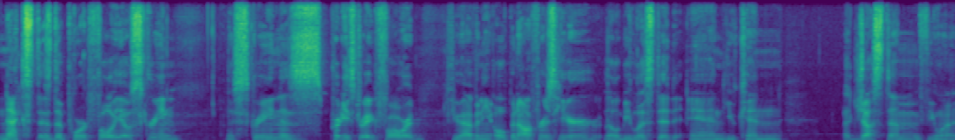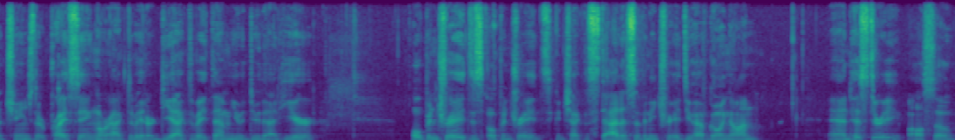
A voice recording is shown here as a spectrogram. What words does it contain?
Next is the portfolio screen. The screen is pretty straightforward. If you have any open offers here, they'll be listed and you can adjust them if you want to change their pricing or activate or deactivate them. You would do that here. Open trades is open trades. You can check the status of any trades you have going on. And history, also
